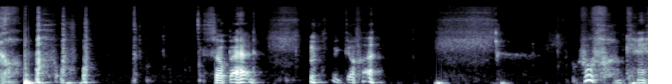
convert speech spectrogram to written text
so bad. Oh my god. Whew, okay.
